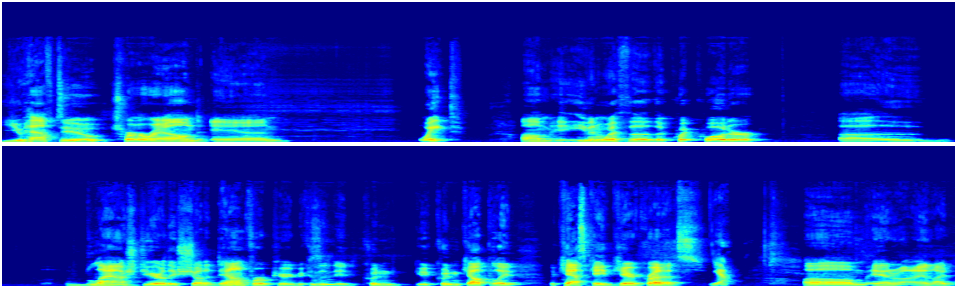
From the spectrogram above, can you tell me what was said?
you have to turn around and wait. Um, even with the, the quick quoter, uh, last year they shut it down for a period because Mhm. it, it couldn't it couldn't calculate the Cascade Care credits. Yeah. Um, and and I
